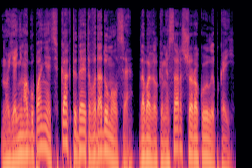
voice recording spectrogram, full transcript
«Но я не могу понять, как ты до этого додумался», — добавил комиссар с широкой улыбкой.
